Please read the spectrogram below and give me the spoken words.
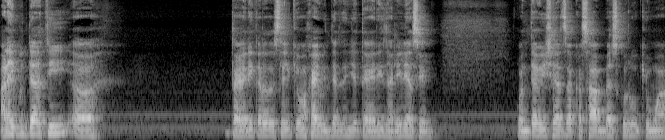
अनेक विद्यार्थी तयारी करत असेल किंवा काही विद्यार्थ्यांची तयारी झालेली असेल कोणत्या विषयाचा कसा अभ्यास करू किंवा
